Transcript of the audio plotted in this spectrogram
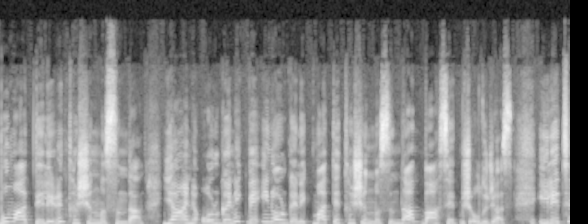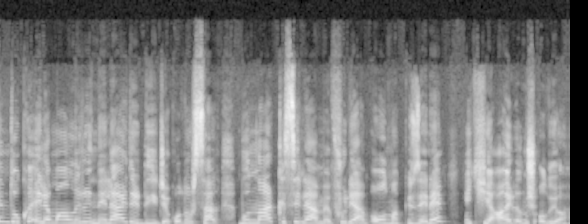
bu maddelerin taşınmasından yani organik ve inorganik madde taşınmasından bahsetmiş olacağız. İletim doku elemanları nelerdir diyecek olursak bunlar ksilem ve fulem olmak üzere ikiye ayrılmış oluyor.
